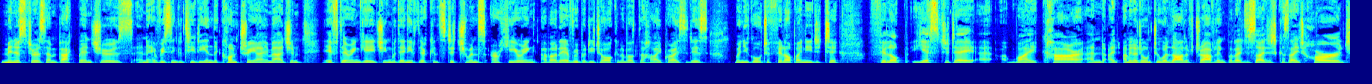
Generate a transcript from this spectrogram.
ministers and backbenchers and every single TD in the country, I imagine, if they're engaging with any of their constituents, are hearing about everybody talking about the high price it is when you go to fill up. I needed to fill up yesterday uh, my car, and I, I mean, I don't do a lot of travelling, but I decided because I'd heard,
